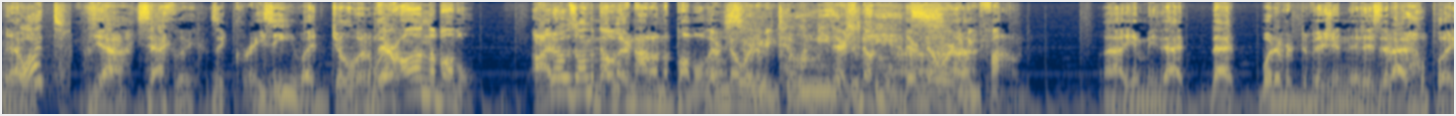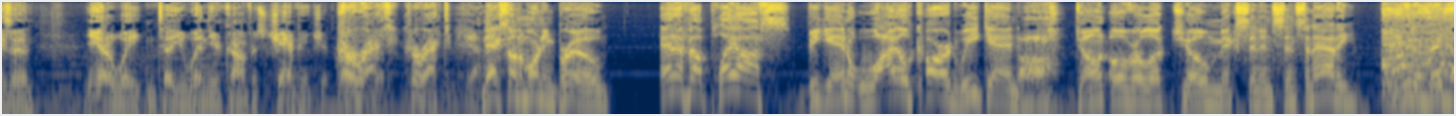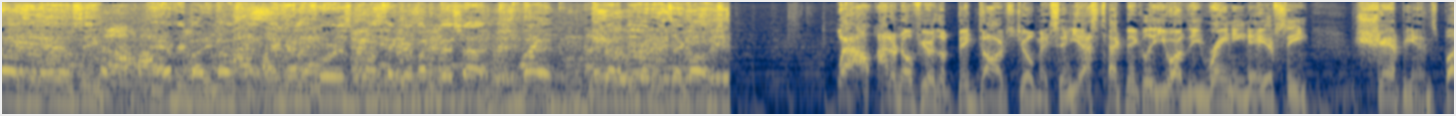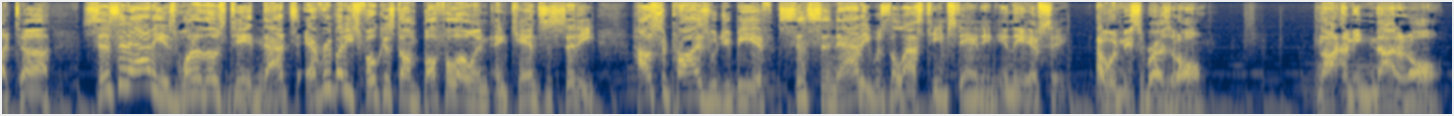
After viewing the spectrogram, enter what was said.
Yeah, What? Yeah, exactly. Is it crazy? What, Joe what- They're on the bubble. Idaho's on the No, bubble? they're not on the bubble. They're Oh, nowhere so to be. telling me there's there's no. chance. They're nowhere to be found. Uh, I mean that that whatever division it is that Idaho plays in, you got to wait until you win your conference championship. Correct. Correct. Yeah. Next on the morning brew, NFL playoffs begin. Wild card weekend. Oh. Don't overlook Joe Mixon in Cincinnati. We the big dogs of the AFC. And everybody knows that. They're gunning for us. We're going to take everybody's best shot. But they better be ready to take ours. Well, I don't know if you're the big dogs, Joe Mixon. Yes, technically you are the reigning AFC champions, but uh, Cincinnati is one of those teams. That's everybody's focused on Buffalo and, and Kansas City. How surprised would you be if Cincinnati was the last team standing in the AFC? I wouldn't be surprised at all. Not, I mean, not at all.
